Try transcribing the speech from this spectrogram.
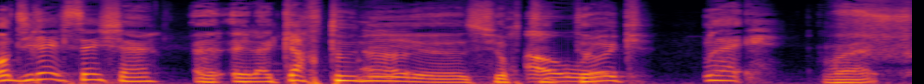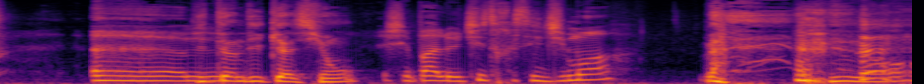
On dirait elle sèche, hein. Elle, elle a cartonné euh, sur ah ouais. TikTok. Ouais. Ouais. Euh, Petite indication. je sais pas, le titre c'est Dis-moi. Non.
